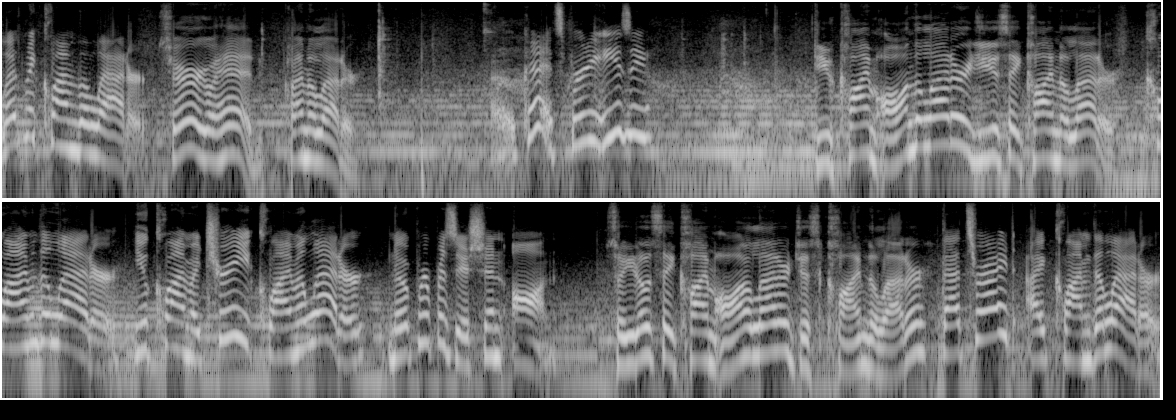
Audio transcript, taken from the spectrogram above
Let me climb the ladder. Sure, go ahead. Climb the ladder. Okay, it's pretty easy. Do you climb on the ladder or do you just say climb the ladder? Climb the ladder. You climb a tree, you climb a ladder. No preposition on. So you don't say climb on a ladder, just climb the ladder? That's right, I climbed the ladder.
